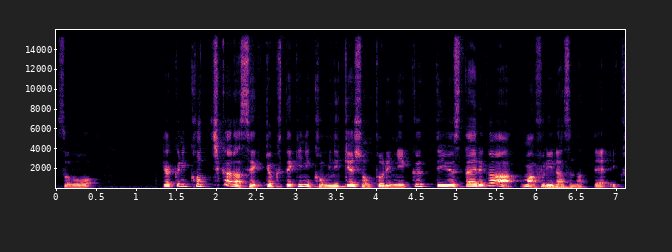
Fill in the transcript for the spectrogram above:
その、逆にこっちから積極的にコミュニケーションを取りに行くっていうスタイルが、まあフリーランスになっていく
